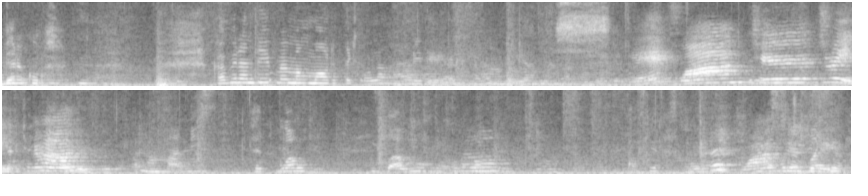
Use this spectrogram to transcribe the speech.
biar aku tapi nanti memang mau detek ulang di detek one two three. Come on. Buang itu aku one two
